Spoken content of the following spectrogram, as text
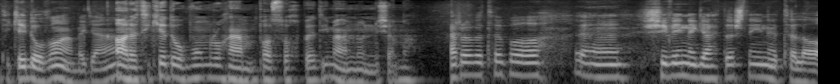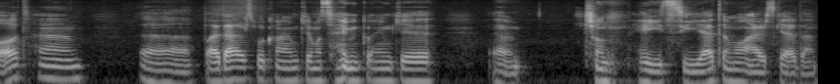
تیکه دوم هم بگم؟ آره تیکه دوم رو هم پاسخ بدی ممنون میشم. من در رابطه با شیوه نگهداشت این اطلاعات هم باید عرض بکنم که ما سعی می‌کنیم که چون حیثیت ما عرض کردم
